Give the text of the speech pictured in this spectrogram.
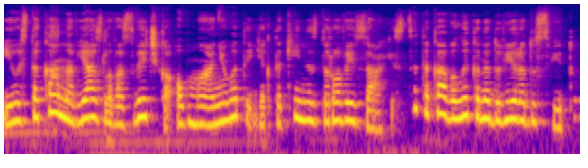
І ось така нав'язлива звичка обманювати як такий нездоровий захист це така велика недовіра до світу.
